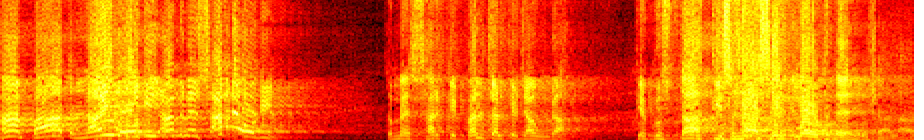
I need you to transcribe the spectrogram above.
ہاں بات لائیو ہوگی، آمنے سامنے ہوگی۔ تو میں سر کے بل چل کے جاؤں گا کہ گستاخ کی سزا صرف موت ہے، انشاءاللہ۔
